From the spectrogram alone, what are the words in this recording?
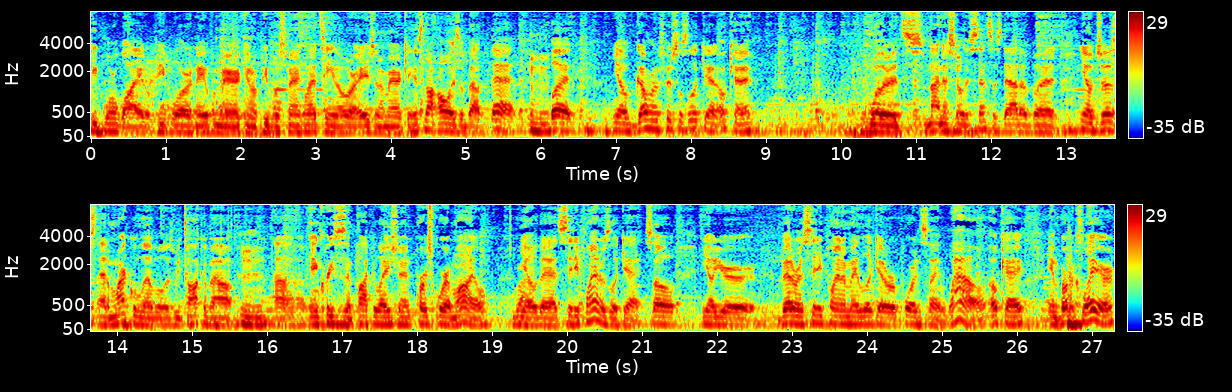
people are white or people are Native American or people are Hispanic, Latino or Asian American. It's not always about that. But, you know, government officials look at, okay, whether it's not necessarily census data, but you know, just at a micro level, as we talk about uh, increases in population per square mile, you know, that city planners look at. So, you know, your veteran city planner may look at a report and say, "Wow, okay, in Berclair,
